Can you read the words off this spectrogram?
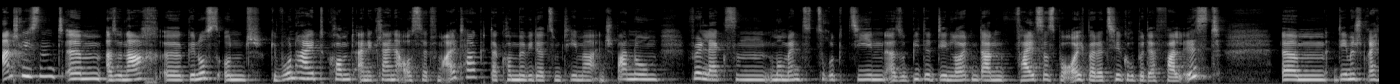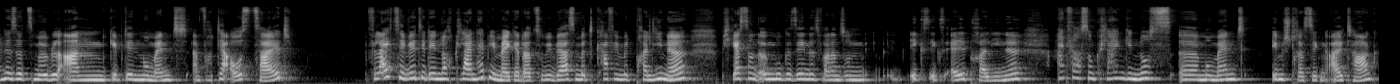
Anschließend, ähm, also nach äh, Genuss und Gewohnheit, kommt eine kleine Auszeit vom Alltag. Da kommen wir wieder zum Thema Entspannung, Relaxen, Moment zurückziehen. Also bietet den Leuten dann, falls das bei euch bei der Zielgruppe der Fall ist, ähm, dementsprechende Sitzmöbel an, gebt den Moment einfach der Auszeit. Vielleicht serviert ihr den noch kleinen Happy Maker dazu. Wie wäre es mit Kaffee mit Praline? Habe ich gestern irgendwo gesehen, das war dann so ein XXL-Praline. Einfach so einen kleinen Genussmoment äh, im stressigen Alltag.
